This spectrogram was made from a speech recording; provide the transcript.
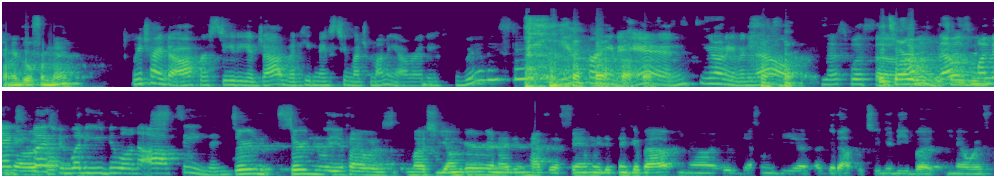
kind of go from there. We tried to offer stevie a job but he makes too much money already Really, Stevie? he's bringing it in you don't even know That's what's up. It's hard- was- it's that was hard my when you next know- question. What do you do on the off season? Certain, certainly, if I was much younger and I didn't have the family to think about, you know, it would definitely be a, a good opportunity. But you know, with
